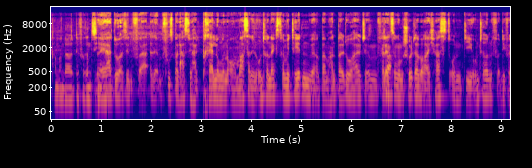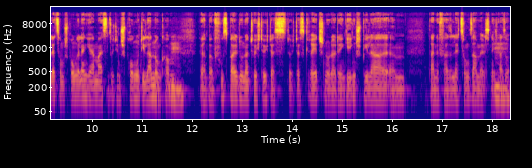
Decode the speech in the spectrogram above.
Kann man da differenzieren? Naja, du hast in, äh, im Fußball hast du halt Prellungen en masse an den unteren Extremitäten, während beim Handball du halt ähm, Verletzungen im Schulterbereich hast und die unteren, die Verletzungen im Sprunggelenk ja meistens durch den Sprung und die Landung kommen, Mhm. während beim Fußball du natürlich durch das durch das Grätschen oder den Gegenspieler ähm, deine Verletzung sammelst, nicht? Mhm. Also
